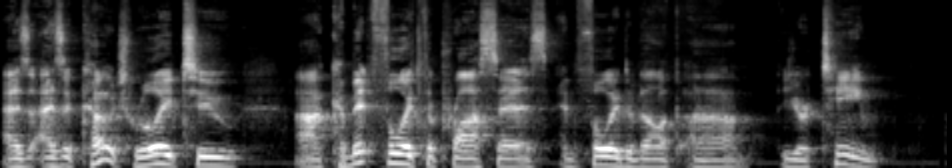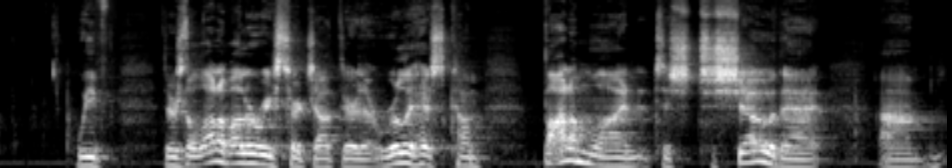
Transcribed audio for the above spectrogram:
as as a coach really to uh, commit fully to the process and fully develop uh, your team? We've there's a lot of other research out there that really has come bottom line to, to show that um,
